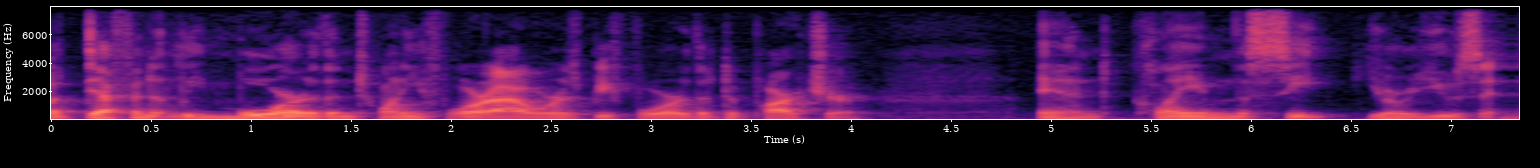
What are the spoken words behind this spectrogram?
but definitely more than 24 hours before the departure and claim the seat you're using.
